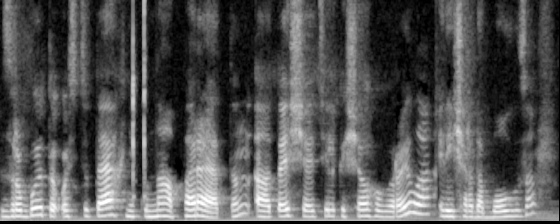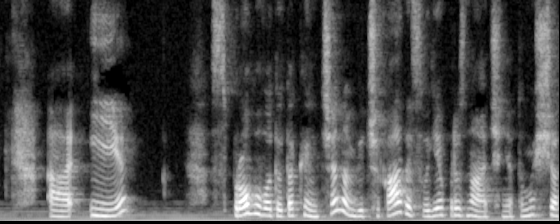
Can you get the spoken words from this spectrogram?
зробити ось цю техніку на перетин, а, те, що я тільки що говорила, Річарда Боуза. І спробувати таким чином відшукати своє призначення, тому що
